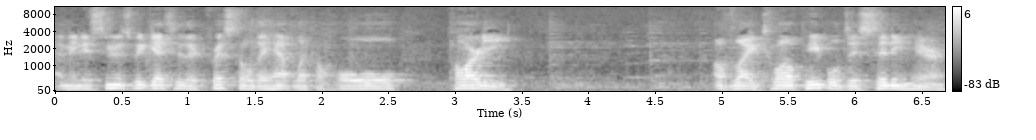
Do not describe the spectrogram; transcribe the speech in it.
I mean, as soon as we get to the crystal, they have like a whole party of like 12 people just sitting here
